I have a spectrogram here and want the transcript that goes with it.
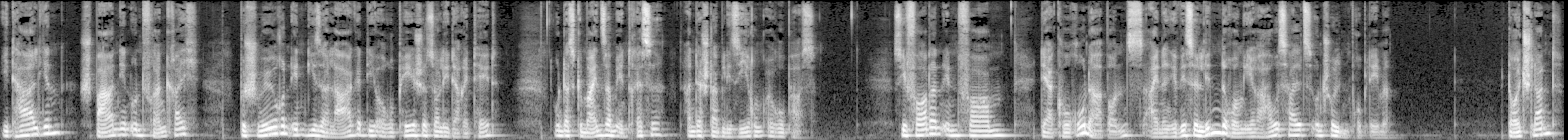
Italien, Spanien und Frankreich beschwören in dieser Lage die europäische Solidarität und das gemeinsame Interesse an der Stabilisierung Europas. Sie fordern in Form der Corona-Bonds eine gewisse Linderung ihrer Haushalts- und Schuldenprobleme. Deutschland,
